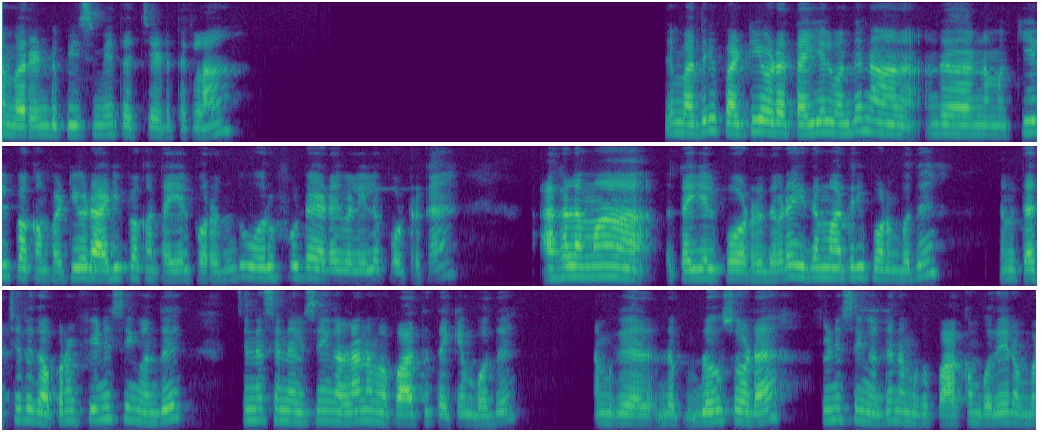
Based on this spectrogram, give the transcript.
நம்ம ரெண்டு பீஸுமே தைச்சி எடுத்துக்கலாம். இதே மாதிரி பட்டியோட தையல் வந்து நான் அந்த நம்ம கீழ்ப்பக்கம் பட்டியோட அடிப்பக்கம் தையல் போடுறது வந்து ஒரு ஃபுட் இடைவெளியில் போட்டிருக்கேன். அகலமாக தையல் போடுறத விட இதை மாதிரி போடும்போது நம்ம தைச்சதுக்கப்புறம் ஃபினிஷிங் வந்து சின்ன சின்ன விஷயங்கள்லாம் நம்ம பார்த்து தைக்கும்போது நமக்கு இந்த ப்ளவுஸோட ஃபினிஷிங் வந்து நமக்கு பார்க்கும்போதே ரொம்ப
